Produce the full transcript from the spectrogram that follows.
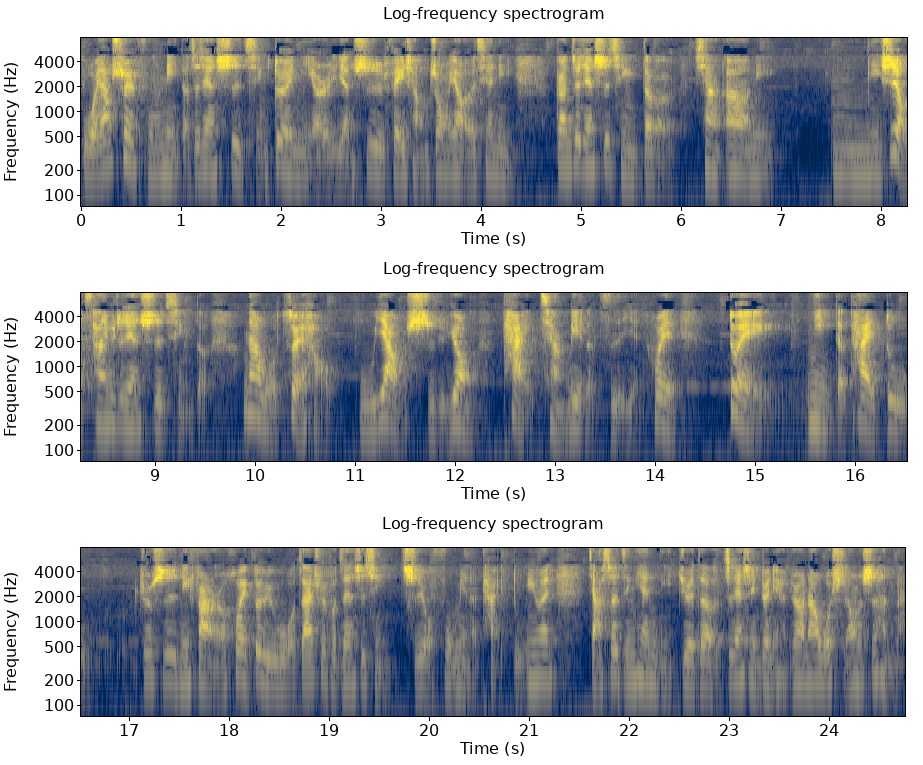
我要说服你的这件事情对你而言是非常重要，而且你跟这件事情的像呃，你嗯，你是有参与这件事情的，那我最好不要使用太强烈的字眼，会对你的态度。就是你反而会对于我在说服这件事情持有负面的态度，因为假设今天你觉得这件事情对你很重要，那我使用的是很难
